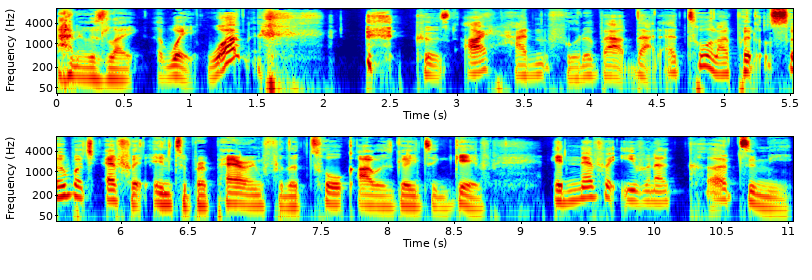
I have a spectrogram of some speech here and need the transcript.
And it was like, wait, what? Cause I hadn't thought about that at all. I put so much effort into preparing for the talk I was going to give it never even occurred to me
